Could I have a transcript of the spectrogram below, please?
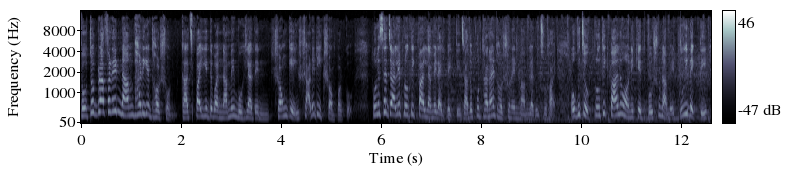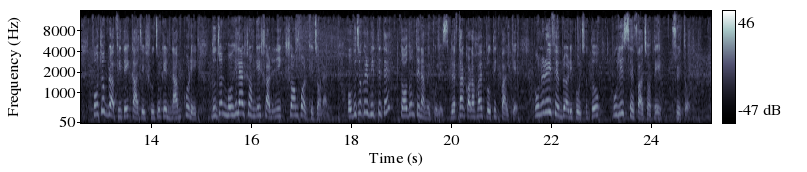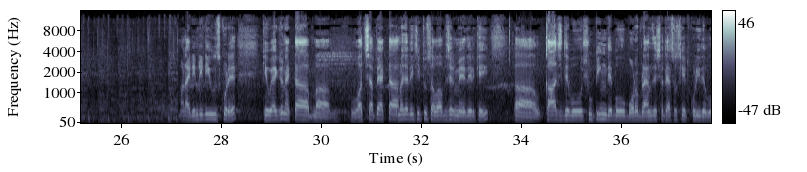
ফটোগ্রাফারের নাম ভারিয়ে ধর্ষণ, কাজ পাইয়ে দেওয়ার নামে মহিলাদের সঙ্গে শারীরিক সম্পর্ক। পুলিশের জালে প্রতীক পাল নামের এক ব্যক্তি যাদবপুর থানায় ধর্ষণের মামলা রুজু হয়। অভিযোগ, প্রতীক পাল ও অনিকেত বসু নামের দুই ব্যক্তি ফটোগ্রাফিতে কাজের সুযোগের নাম করে দুজন মহিলার সঙ্গে শারীরিক সম্পর্কে জড়ান। অভিযোগের ভিত্তিতে তদন্তে নামে পুলিশ। গ্রেফতার করা হয় প্রতীক পালকে। পনেরোই ফেব্রুয়ারি পর্যন্ত পুলিশ হেফাজতে ধৃত। আমার আইডেন্টিটি ইউজ করে কেউ একজন একটা হোয়াটসঅ্যাপে একটা, আমরা যা দেখছি একটু সবাবসের মেয়েদেরকেই কাজ দেব শুটিং দেব, বড় ব্র্যান্ডসের সাথে অ্যাসোসিয়েট করিয়ে দেব,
